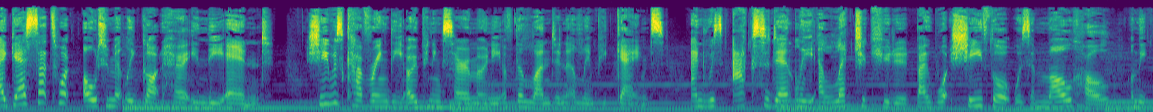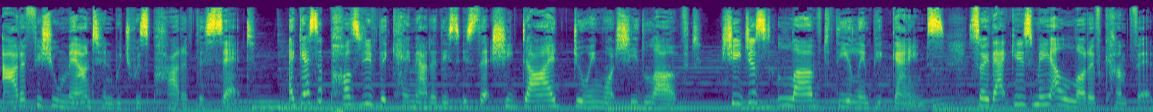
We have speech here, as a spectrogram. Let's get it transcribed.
I guess that's what ultimately got her in the end. She was covering the opening ceremony of the London Olympic Games and was accidentally electrocuted by what she thought was a mole hole on the artificial mountain which was part of the set. I guess a positive that came out of this is that she died doing what she loved. She just loved the Olympic Games, so that gives me a lot of comfort.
